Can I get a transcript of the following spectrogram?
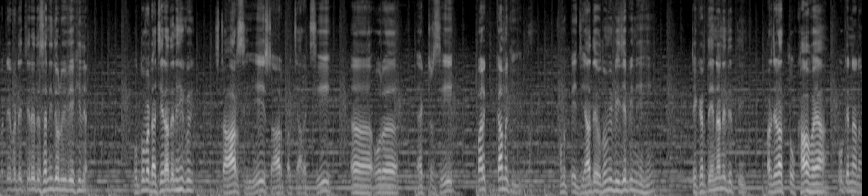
ਵੱਡੇ ਵੱਡੇ ਚਿਹਰੇ ਤੇ ਸੰਨੀ ਦਿਓਲ ਵੀ ਵੇਖ ਹੀ ਲਿਆ। ਉਹ ਤੋਂ ਵੱਡਾ ਚਿਹਰਾ ਤੇ ਨਹੀਂ ਕੋਈ। ਸਟਾਰ ਸੀ, ਸਟਾਰ ਪ੍ਰਚਾਰਕ ਸੀ ਔਰ ਐਕਟਰ ਸੀ, ਪਰ ਕੰਮ ਕੀ ਕੀਤਾ? ਹੁਣ ਭੇਜਿਆ ਤੇ ਉਦੋਂ ਵੀ ਬੀਜੇਪੀ ਨੇ ਹੀ। ਟਿਕਟ ਤੇ ਇਹਨਾਂ ਨੇ ਦਿੱਤੀ, ਪਰ ਜਿਹੜਾ ਧੋਖਾ ਹੋਇਆ, ਉਹ ਕਿੰਨਾ ਨਾ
